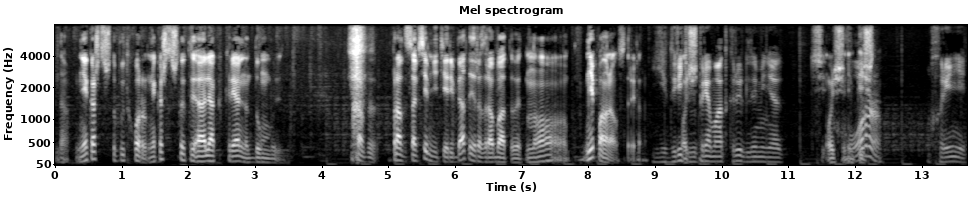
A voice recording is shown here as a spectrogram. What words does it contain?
да. Мне кажется, что будет хоррор. Мне кажется, что это а как реально Дум будет. Правда, правда, совсем не те ребята и разрабатывают, но мне понравился трейлер. Ядрить, Очень. вы прямо открыли для меня Очень хоррор? эпично. Охренеть.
